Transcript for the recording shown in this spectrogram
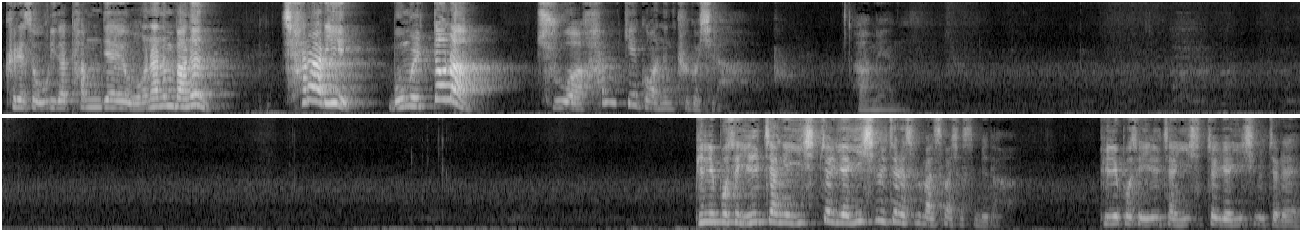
그래서 우리가 담대하여 원하는 바는 차라리 몸을 떠나 주와 함께 거하는 그것이라. 아멘. 빌립보서 1장의 20절 이하 21절에서 말씀하셨습니다. 빌립보서 1장 20절 이하 21절에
